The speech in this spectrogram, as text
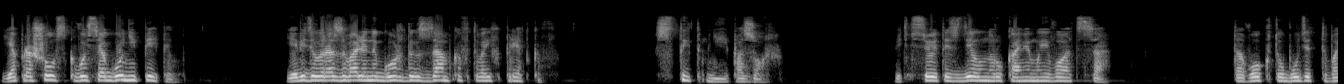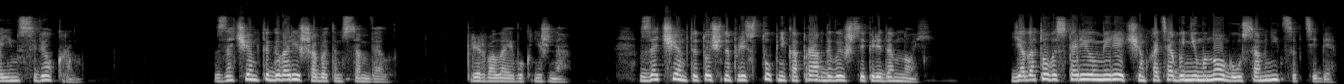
я прошел сквозь огонь и пепел. Я видел развалины гордых замков твоих предков. Стыд мне и позор. Ведь все это сделано руками моего отца, того, кто будет твоим свекром. «Зачем ты говоришь об этом, Самвел?» — прервала его княжна. «Зачем ты, точно преступник, оправдываешься передо мной? Я готова скорее умереть, чем хотя бы немного усомниться в тебе».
